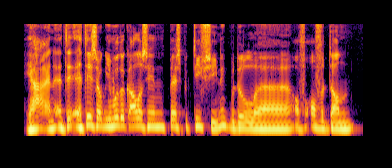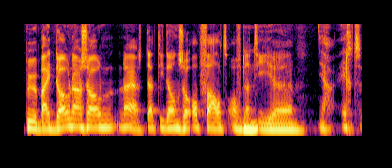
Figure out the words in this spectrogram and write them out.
ja, en het, het is ook, je moet ook alles in perspectief zien. Ik bedoel, eh, of, of het dan puur bij Dona zo'n... Nou ja, dat die dan zo opvalt. Of dat die eh, ja, echt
